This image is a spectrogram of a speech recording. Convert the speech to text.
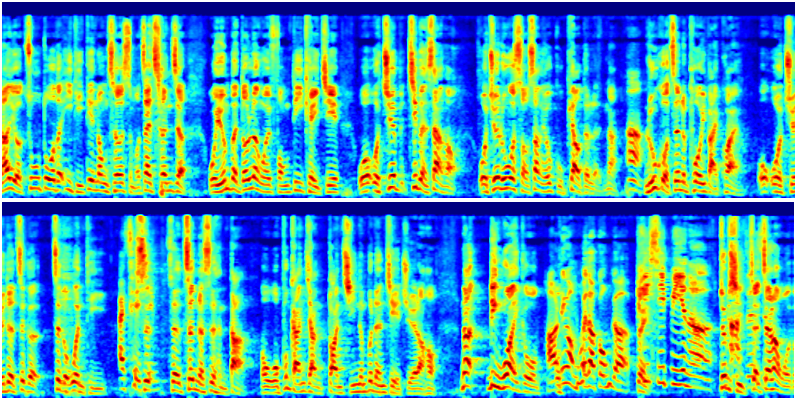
然后有诸多的议题电动车什么在撑着，我原本都认为逢低可以接。我我基基本上哈。我觉得如果手上有股票的人呐、啊，嗯，如果真的破一百块，我我觉得这个这个问题是这真的是很大哦，我不敢讲短期能不能解决了哈。那另外一个我好，另外我们回到宫格 PCB 呢？对不起，再再让我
